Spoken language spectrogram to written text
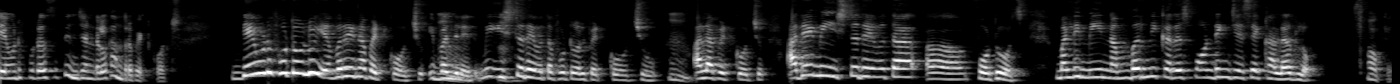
దేవుడి ఫొటోస్ అయితే ఇన్ జనరల్గా అందరూ పెట్టుకోవచ్చు. దేవుడి ఫోటోలు ఎవరైనా పెట్టుకోవచ్చు. ఇబ్బంది. లేదు. మీ. ఇష్ట దేవత ఫోటోలు పెట్టుకోవచ్చు. అలా పెట్టుకోవచ్చు. అదే మీ ఇష్ట దేవత ఫొటోస్. మళ్ళీ మీ నంబర్ని కరెస్పాండింగ్ చేసే కలర్లో. Okay.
